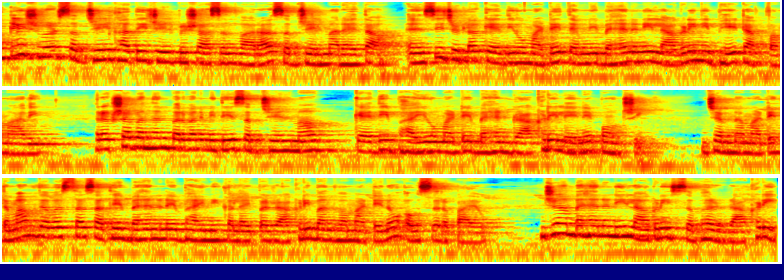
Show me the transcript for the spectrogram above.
અંકલેશ્વર સબજેલ ખાતે જેલ પ્રશાસન દ્વારા સબજેલમાં રહેતા એંસી જેટલા કેદીઓ માટે તેમની બહેનની લાગણીની ભેટ આપવામાં આવી. રક્ષાબંધન પર્વ નિમિત્તે સબજેલમાં કેદી ભાઈઓ માટે બહેન રાખડી લઈને પહોંચી. જેમના માટે તમામ વ્યવસ્થા સાથે બહેન અને ભાઈની કલાઈ પર રાખડી બાંધવા માટેનો અવસર અપાયો. જ્યાં બહેનની લાગણી સભર રાખડી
